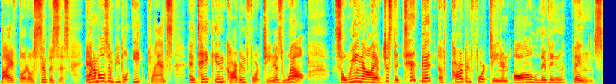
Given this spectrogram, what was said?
by photosynthesis. Animals and people eat plants and take in carbon 14 as well. So we now have just a tidbit of carbon 14 in all living things.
